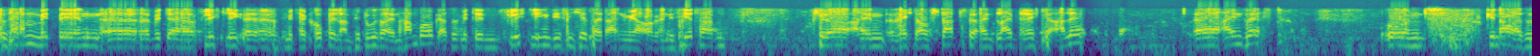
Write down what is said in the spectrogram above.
zusammen mit den äh, mit der Flüchtling äh, mit der Gruppe Lampedusa in Hamburg, also mit den Flüchtlingen, die sich hier seit einem Jahr organisiert haben, für ein Recht auf Stadt, für ein Bleiberecht für alle äh, einsetzt. Und genau, also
